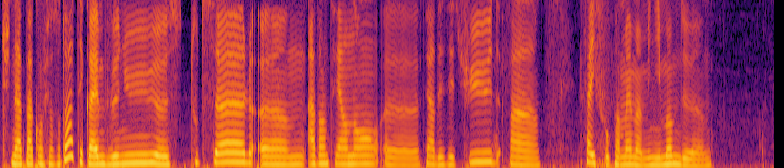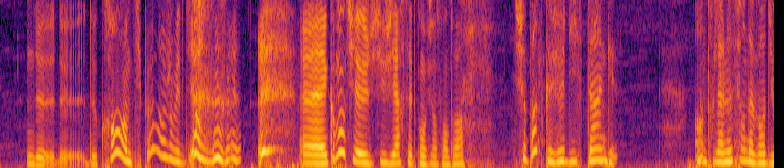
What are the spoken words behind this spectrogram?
tu n'as pas confiance en toi, tu es quand même venue euh, toute seule, euh, à 21 ans, euh, faire des études. Enfin, ça, il faut quand même un minimum de de, de, de cran un petit peu, hein, j'ai envie de dire. Euh, comment tu, tu gères cette confiance en toi? Je pense que je distingue entre la notion d'avoir du,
